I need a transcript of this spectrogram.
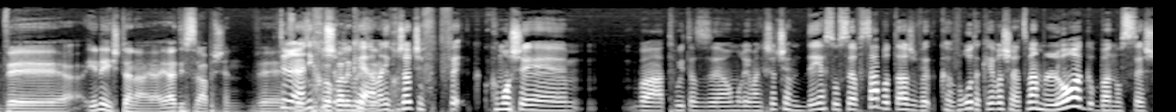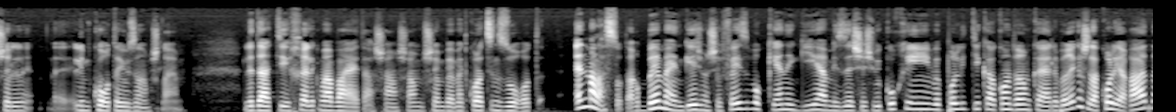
והנה השתנה, היה disruption, תראה, אני ופייסבוק לא כן. אבל אני חושבת שכמו שבטוויט הזה אומרים, אני חושבת שהם די עשו סלף סבוטאז' וקברו את הקבר של עצמם לא רק בנושא של אה, למכור את היוזרים שלהם. לדעתי, חלק מהבעיה הייתה שם, שם שהם באמת כל הצנזורות. אין מה לעשות, הרבה מה engagement של פייסבוק כן הגיע מזה שיש ויכוחים ופוליטיקה, כל מיני דברים כאלה. ברגע שזה הכל ירד,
